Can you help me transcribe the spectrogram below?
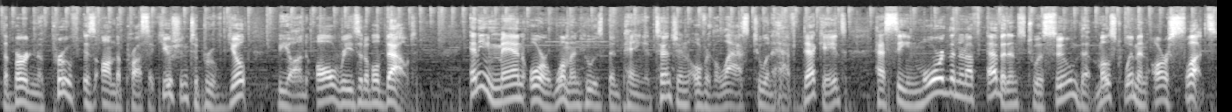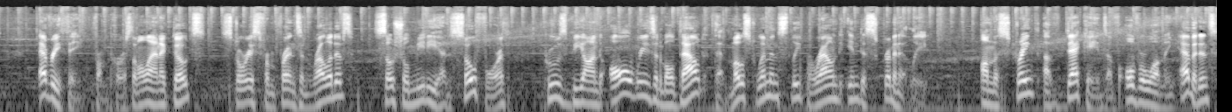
the burden of proof is on the prosecution to prove guilt beyond all reasonable doubt. Any man or woman who has been paying attention over the last two and a half decades has seen more than enough evidence to assume that most women are sluts. Everything from personal anecdotes, stories from friends and relatives, social media, and so forth proves beyond all reasonable doubt that most women sleep around indiscriminately. On the strength of decades of overwhelming evidence,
